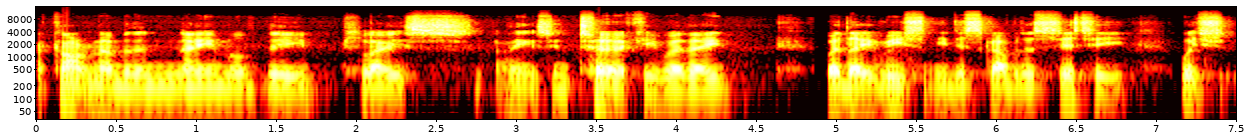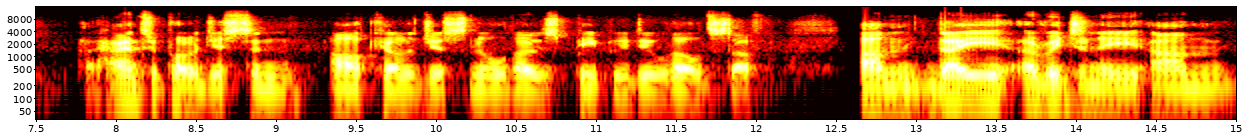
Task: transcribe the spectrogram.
I can't remember the name of the place. I think it's in Turkey where they where they recently discovered a city which anthropologists and archaeologists and all those people who deal with old stuff um, they originally um,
